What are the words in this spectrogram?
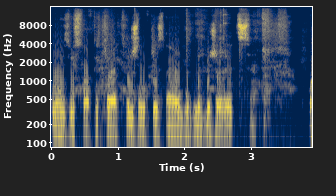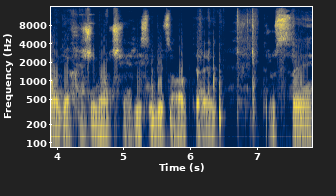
Ну і звісно, такі от жінки знаю, люблять дуже. Одяг жіночий, різні бюзгалтери, труси.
